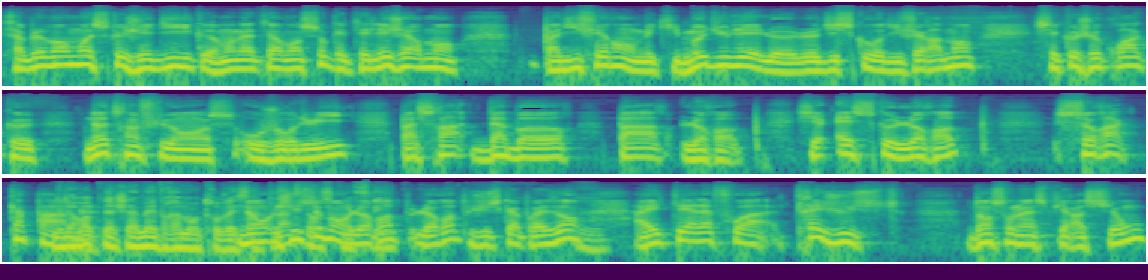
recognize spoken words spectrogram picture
Simplement, moi, ce que j'ai dit dans mon intervention, qui était légèrement pas différent, mais qui modulait le, le discours différemment, c'est que je crois que notre influence aujourd'hui passera d'abord par l'Europe. Est-ce que l'Europe sera capable. L'Europe n'a jamais vraiment trouvé sa non, place. Non, justement, l'Europe, l'Europe jusqu'à présent a été à la fois très juste dans son inspiration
